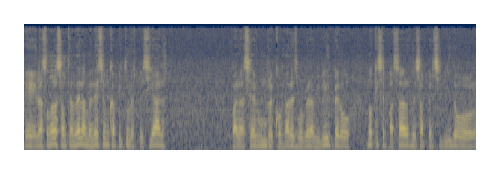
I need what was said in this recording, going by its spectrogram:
Eh, la Sonora Santanera merece un capítulo especial para hacer un recordar es volver a vivir, pero no quise pasar desapercibido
